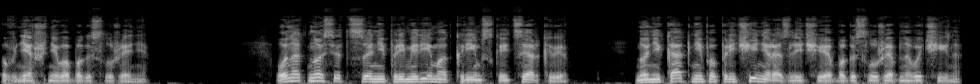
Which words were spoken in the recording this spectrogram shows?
внешнего богослужения. Он относится непримиримо к римской церкви, но никак не по причине различия богослужебного чина,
